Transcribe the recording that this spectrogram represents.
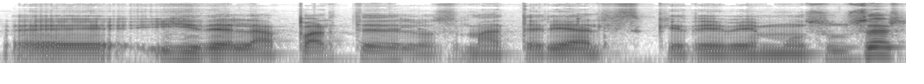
eh, y de la parte de los materiales que debemos usar.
